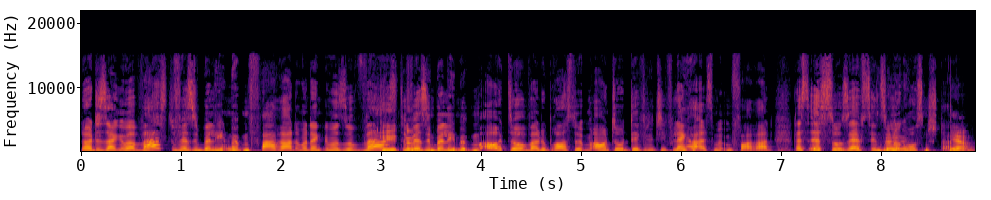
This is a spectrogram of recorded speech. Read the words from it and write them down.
Leute sagen immer, was, du fährst in Berlin mit dem Fahrrad? Und man denkt immer so, was, Geht, du ne? fährst in Berlin mit dem Auto? Weil du brauchst mit dem Auto definitiv länger als mit dem Fahrrad. Das ist so, selbst in so einer ja, großen Stadt. Ja,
